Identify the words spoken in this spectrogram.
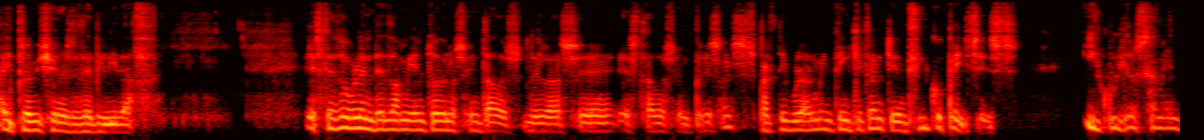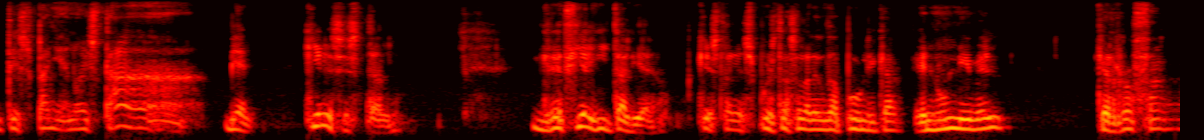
hay previsiones de debilidad. Este doble endeudamiento de los estados, de las eh, estados empresas es particularmente inquietante en cinco países. Y curiosamente España no está. Bien, ¿quiénes están? Grecia e Italia, que están expuestas a la deuda pública en un nivel que roza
